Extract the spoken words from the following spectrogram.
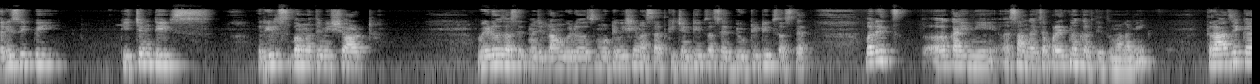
रेसिपी किचन टिप्स रील्स बनवते मी शॉर्ट व्हिडिओज असतात म्हणजे लॉंग व्हिडिओज मोटिवेशन असतात किचन टिप्स असतात ब्युटी टिप्स असतात. बरेच काही मी सांगायचा प्रयत्न करते तुम्हाला मी. तर आज एका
